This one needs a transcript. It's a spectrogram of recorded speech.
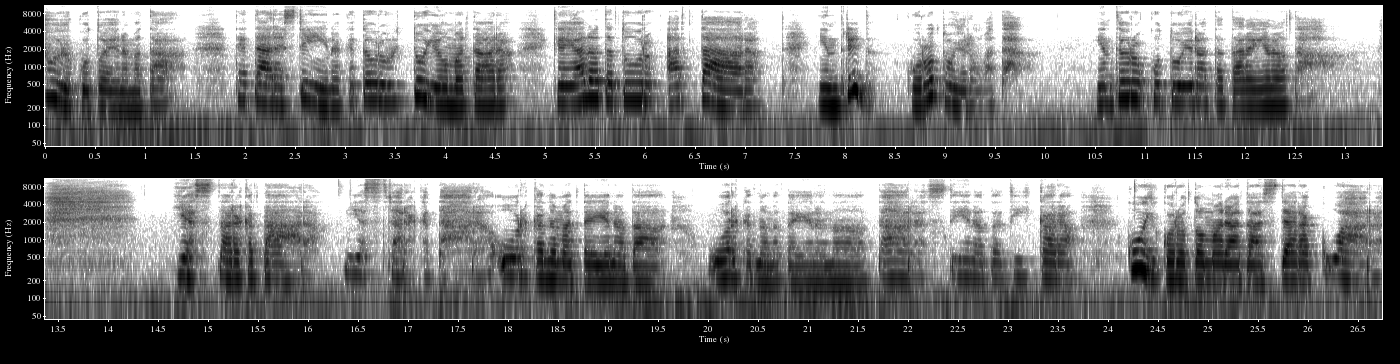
tuirkutoijana mataa. Te täällä stiina, ke toru tuijomatara, ke janata tur artara. Intrid kurutuinuvataa. Intirukutuira tatarajana taa. Jestarkatara, namatayana da. ta, namatayana na, tara stena da tikara, kuikorotomara ta stara kuara,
